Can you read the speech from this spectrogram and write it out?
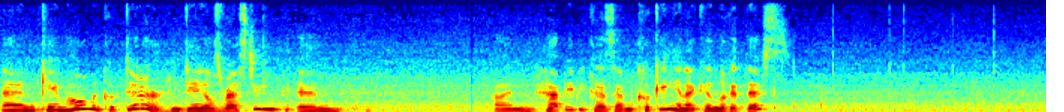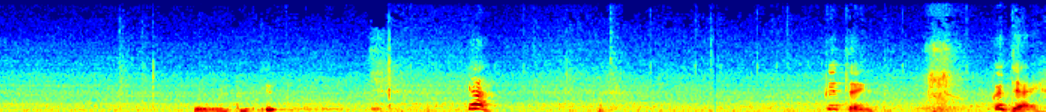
and came home and cooked dinner. And Daniel's resting and I'm happy because I'm cooking and I can look at this. Yeah. Good thing. Good day.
